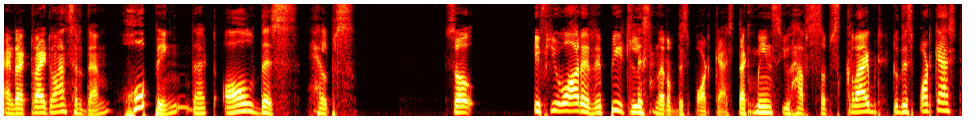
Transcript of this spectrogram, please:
and I try to answer them, hoping that all this helps. So, if you are a repeat listener of this podcast, that means you have subscribed to this podcast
